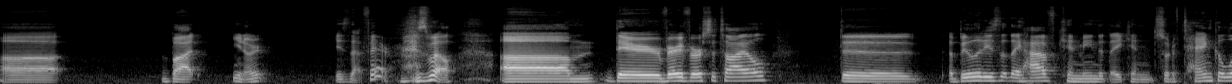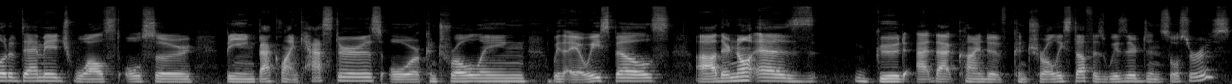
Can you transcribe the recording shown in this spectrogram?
Uh, but you know, is that fair as well? Um, they're very versatile. The abilities that they have can mean that they can sort of tank a lot of damage whilst also being backline casters or controlling with AoE spells. Uh, they're not as good at that kind of controlly stuff as wizards and sorcerers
